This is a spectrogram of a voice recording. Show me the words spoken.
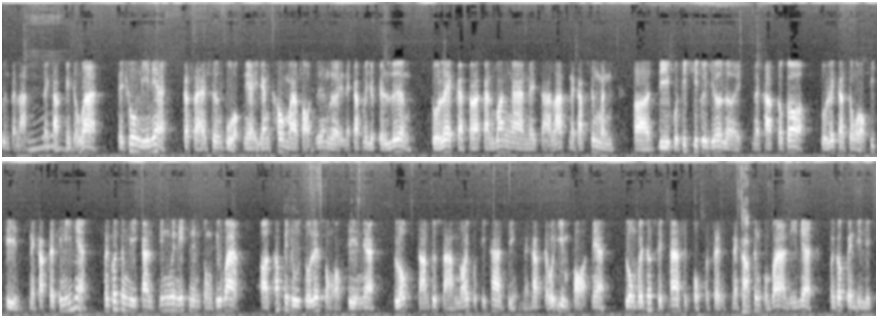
ขึ้นไปแล้วอืมนะครับเพียงแต่ว่าในช่วงนี้เนี่ยกระแสเชิงบวกเนี่ยยังเข้ามาต่อเนื่องเลยนะครับไม่จะเป็นเรื่องตัวเลขการตราการว่างงานในสหรัฐนะครับ ซึ่งมันเอ่อดีกว่าที่คิดไว้เยอะเลยนะครับ แล้วก็ตัวเลขการส่งออกที่จีนนะครับ แต่ทีนี้เนี่ยมันก็จะมีการทิ้งไว้นิดนึงตรงที่ว่าเอ่อถ้าไปดูตัวเลขส่งออกจีนเนี่ยลบ 3.3 น้อยกว่าที่คาดจริงนะครับ แต่ว่า Import เนี่ย ลงไปทั้ง 15-16เปอร์เซ็นต์นะครัครับบซึ่งผมว่าอันนี้เนี่ยมันก็เป็นอินดิเค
